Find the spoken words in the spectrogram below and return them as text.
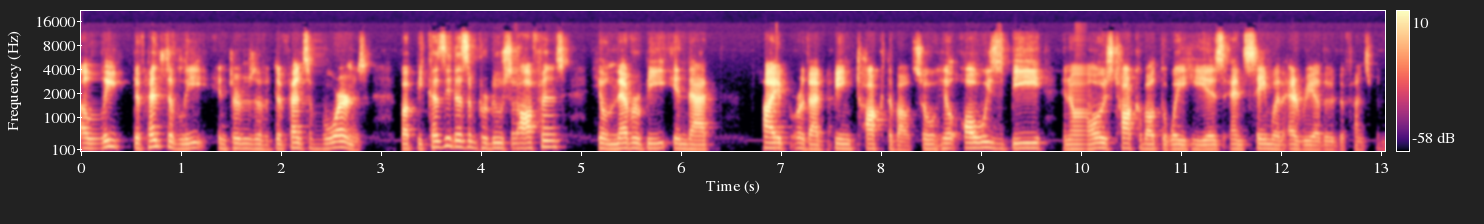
elite defensively in terms of defensive awareness, but because he doesn't produce offense, he'll never be in that hype or that being talked about. So he'll always be and he'll always talk about the way he is, and same with every other defenseman.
